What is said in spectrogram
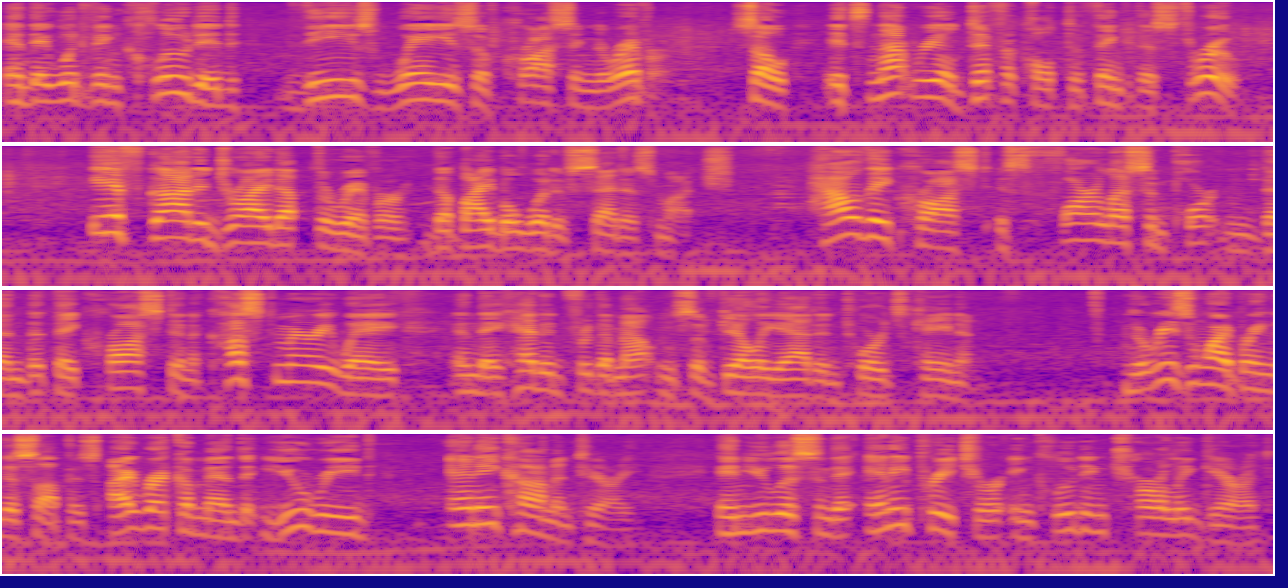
and they would have included these ways of crossing the river. So it's not real difficult to think this through. If God had dried up the river, the Bible would have said as much. How they crossed is far less important than that they crossed in a customary way and they headed for the mountains of Gilead and towards Canaan. The reason why I bring this up is I recommend that you read any commentary and you listen to any preacher, including Charlie Garrett,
